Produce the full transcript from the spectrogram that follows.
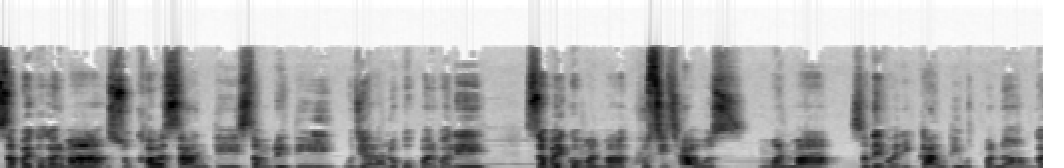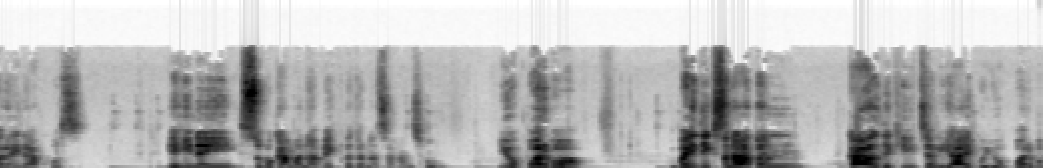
सबैको घरमा सुख शान्ति समृद्धि उज्यालोको पर्वले सबैको मनमा खुसी छाओस् मनमा सधैँभरि कान्ति उत्पन्न गराइराखोस्। यही नै शुभकामना व्यक्त गर्न चाहन्छौँ। यो पर्व वैदिक सनातन कालदेखि चलिआएको यो पर्व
